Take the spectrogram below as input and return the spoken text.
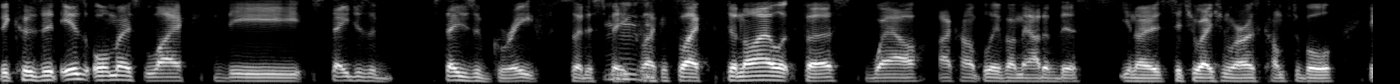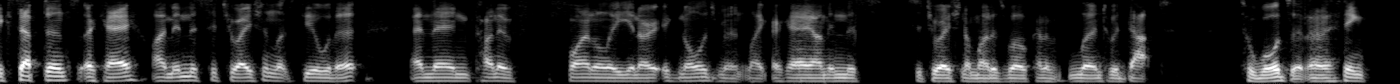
because it is almost like the stages of stages of grief, so to speak. Mm. Like it's like denial at first. Wow, I can't believe I'm out of this, you know, situation where I was comfortable. Acceptance. Okay, I'm in this situation. Let's deal with it. And then kind of finally, you know, acknowledgement. Like, okay, I'm in this situation. I might as well kind of learn to adapt towards it. And I think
